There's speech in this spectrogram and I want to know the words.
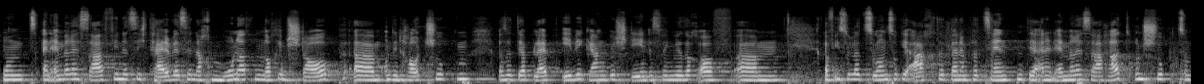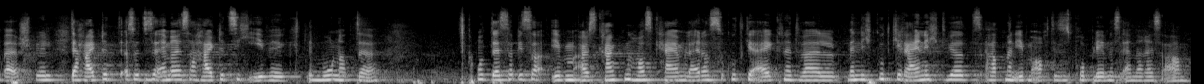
Und ein MRSA findet sich teilweise nach Monaten noch im Staub ähm, und in Hautschuppen. Also der bleibt ewig lang bestehen. Deswegen wird auch auf ähm, auf Isolation so geachtet bei einem Patienten, der einen MRSA hat und Schupp zum Beispiel. Der haltet, also dieser MRSA haltet sich ewig, Monate. Und deshalb ist er eben als Krankenhauskeim leider so gut geeignet, weil wenn nicht gut gereinigt wird, hat man eben auch dieses Problem des MRSA.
